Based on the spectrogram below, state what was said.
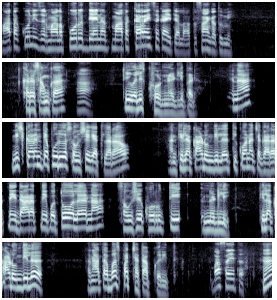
मग आता कोणी जर मला पोरत द्यायना मग आता करायचं काय त्याला? आता सांगा तुम्ही. खरं सांगू का? हां. ती वलीच खोड नडली पड. ना निष्कारण त्या पूर्वीवर संशय घेतला राव. आणि तिला काढून दिलं ती कोणाच्या घरात नाही दारात नाही पण तो आलं ना संशय ती नडली. तिला काढून दिलं आणि आता बस पश्चाताप करीत. बसा इथं. हां?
